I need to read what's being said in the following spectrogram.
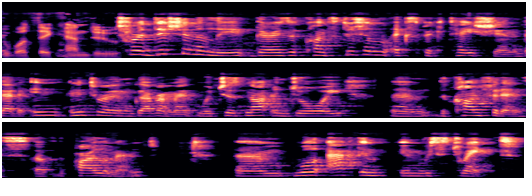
to what they can do? Traditionally, there is a constitutional expectation that in, an interim government, which does not enjoy um, the confidence of the parliament, um, will act in, in restraint.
